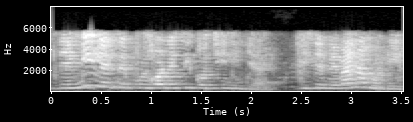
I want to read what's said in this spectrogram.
de miles de pulgones y cochinillas y se me van a morir,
